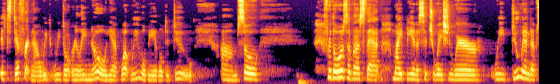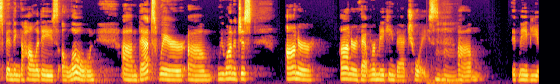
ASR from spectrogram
It's different now. We we don't really know yet what we will be able to do. Um, so for those of us that might be in a situation where we do end up spending the holidays alone, um, that's where um, we want to just honor honor that we're making that choice. Mm-hmm. Um, it may be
